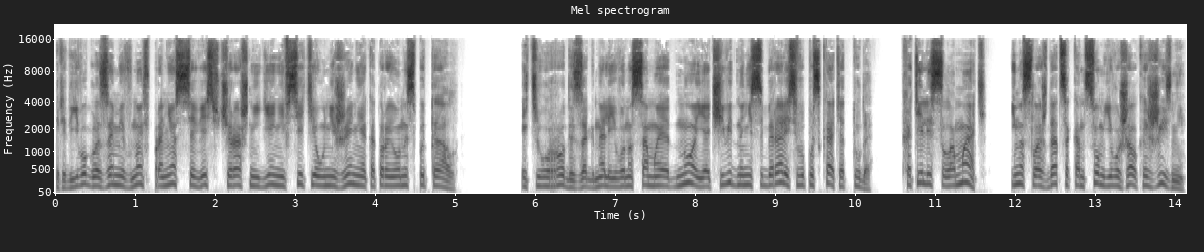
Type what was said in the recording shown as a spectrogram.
Перед его глазами вновь пронесся весь вчерашний день и все те унижения, которые он испытал. Эти уроды загнали его на самое дно и, очевидно, не собирались выпускать оттуда. Хотели сломать и наслаждаться концом его жалкой жизни.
